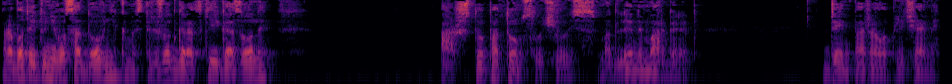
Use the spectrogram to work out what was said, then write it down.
работает у него садовником и стрижет городские газоны. А что потом случилось с Мадлен и Маргарет? Джейн пожала плечами.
